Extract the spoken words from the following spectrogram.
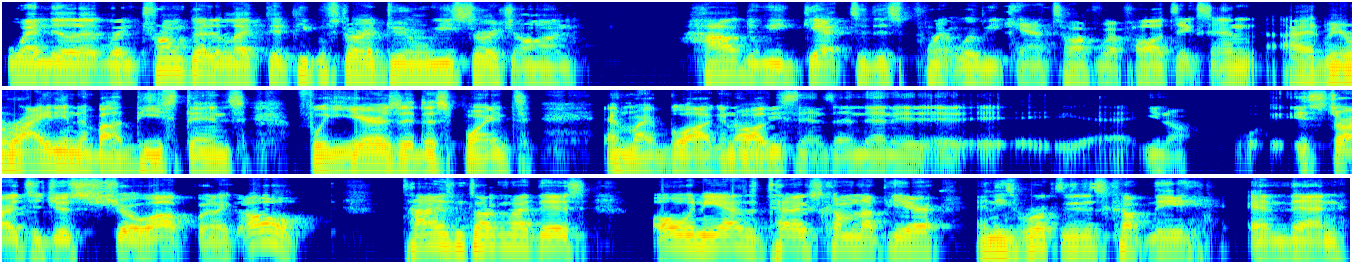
when the when Trump got elected, people started doing research on how do we get to this point where we can't talk about politics. And I had been writing about these things for years at this point, and my blog and all these things. And then it, it, it you know, it started to just show up. We're like, oh, Ty's been talking about this. Oh, and he has a TEDx coming up here, and he's worked with this company. And then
